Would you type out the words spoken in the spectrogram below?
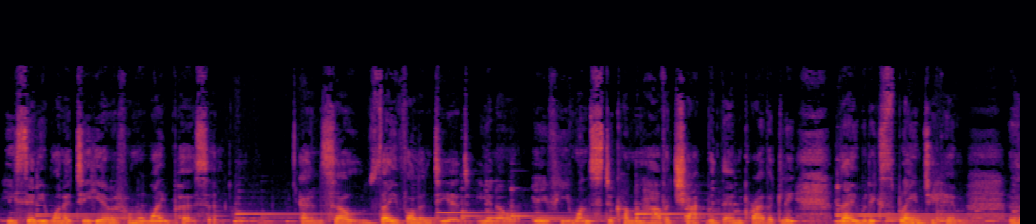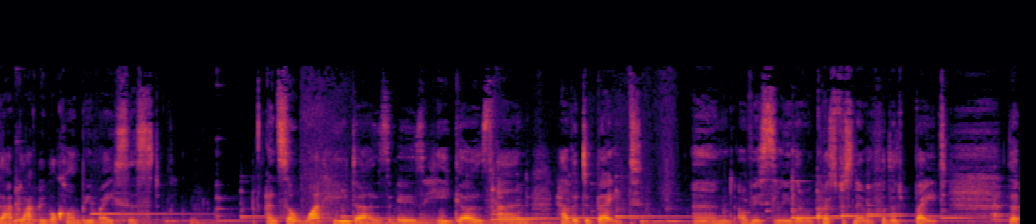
he said he wanted to hear it from a white person. And so they volunteered, you know, if he wants to come and have a chat with them privately, they would explain to him that black people can't be racist. And so what he does is he goes and have a debate. And obviously the request was never for the debate the,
